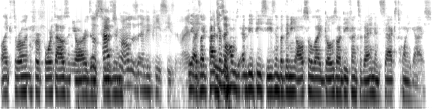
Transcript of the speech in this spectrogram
like throwing for four thousand yards It in a was Patrick season. Mahomes' MVP season, right? Yeah, it's like Patrick it's like- Mahomes MVP season, but then he also like goes on defensive end and sacks twenty guys.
